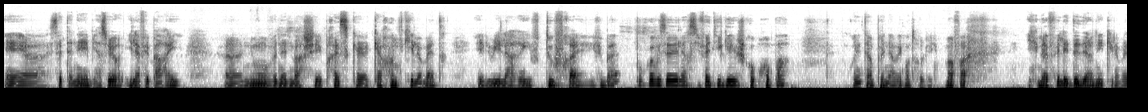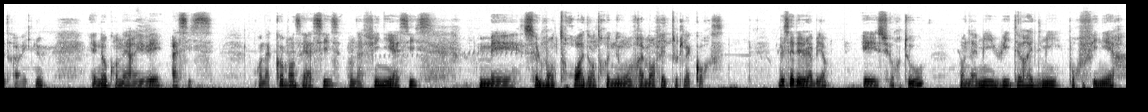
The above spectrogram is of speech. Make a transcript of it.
Et euh, cette année, bien sûr, il a fait pareil. Euh, nous, on venait de marcher presque 40 kilomètres, et lui, il arrive tout frais. Il fait bah pourquoi vous avez l'air si fatigué? Je comprends pas. On était un peu énervé contre lui. Mais enfin, il a fait les deux derniers kilomètres avec nous, et donc on est arrivé à 6. On a commencé à 6, on a fini à 6, mais seulement trois d'entre nous ont vraiment fait toute la course. Mais c'est déjà bien. Et surtout, on a mis 8h30 pour finir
